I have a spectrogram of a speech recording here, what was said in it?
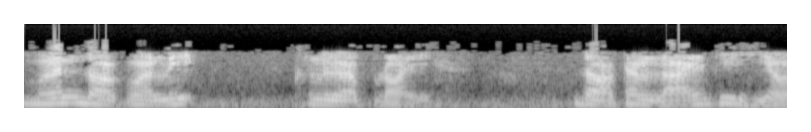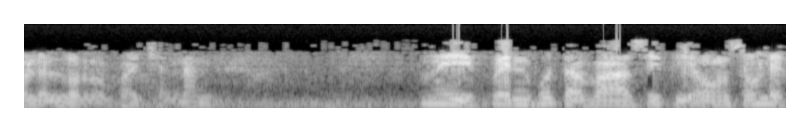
เหมือนดอกมะลิเครือปล่อย ดอกทั้งหลายที่เหี่ยวและหล่นลงไปฉะนั้น นี่เป็นพุทธบาสิทธิองค์สมเด็จ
